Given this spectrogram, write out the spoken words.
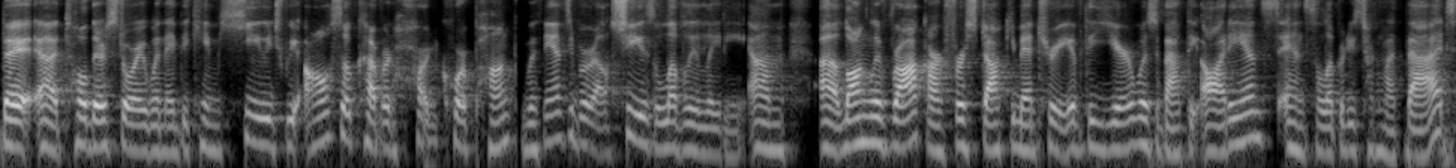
they uh, told their story when they became huge. We also covered hardcore punk with Nancy Barile. She is a lovely lady. Um, uh, Long Live Rock, our first documentary of the year, was about the audience dance and celebrities talking about that.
